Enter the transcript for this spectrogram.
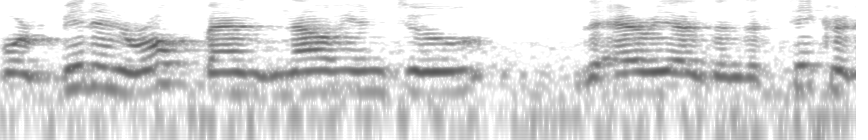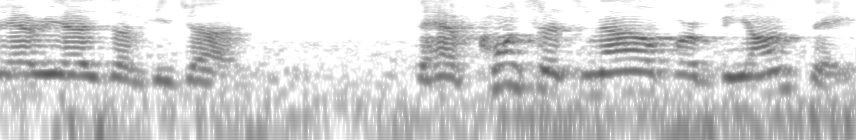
forbidden rock bands now into the areas and the sacred areas of Hijaz. They have concerts now for Beyonce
